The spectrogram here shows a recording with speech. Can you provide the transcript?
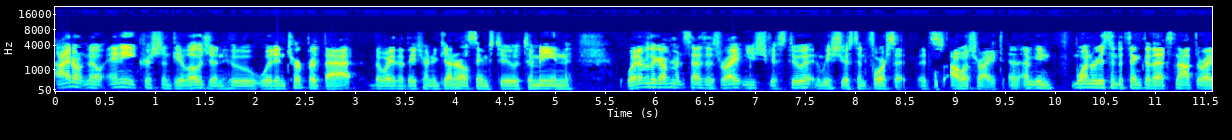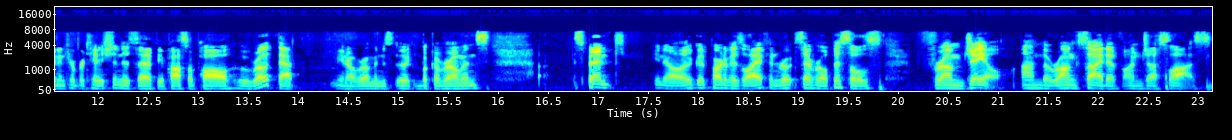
I don't know any Christian theologian who would interpret that the way that the Attorney General seems to, to mean whatever the government says is right and you should just do it and we should just enforce it. It's always right. And I mean, one reason to think that that's not the right interpretation is that the Apostle Paul, who wrote that, you know, Romans, the book of Romans, spent, you know, a good part of his life and wrote several epistles from jail on the wrong side of unjust laws.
